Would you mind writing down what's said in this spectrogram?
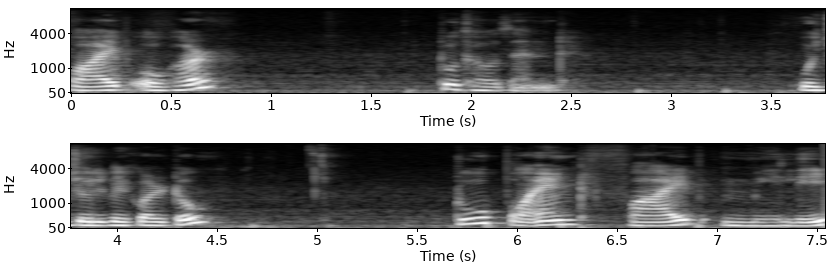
5 over 2000 which will be equal to 2.5 milli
